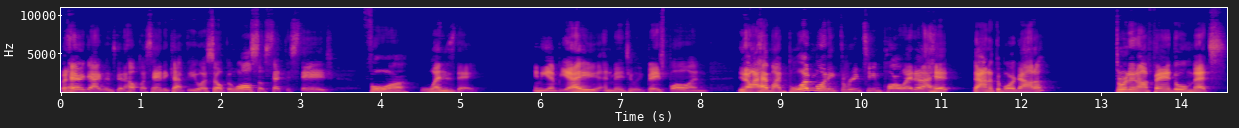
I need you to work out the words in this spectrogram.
But Harry Gagnon's going to help us handicap the US Open. We'll also set the stage for Wednesday in the NBA and Major League Baseball. And, you know, I had my blood money three team parlay that I hit down at the Borgata. Threw it in on FanDuel, Mets,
